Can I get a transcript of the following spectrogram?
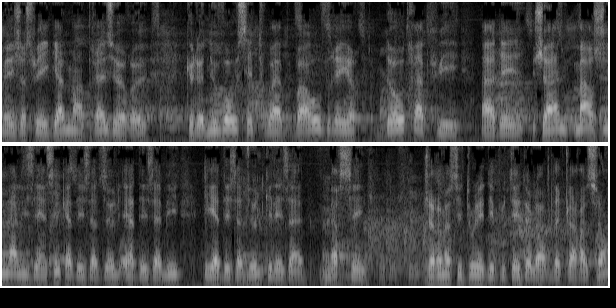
mais je suis également très heureux que le nouveau site Web va ouvrir d'autres appuis à des jeunes marginalisés ainsi qu'à des adultes et à des amis et à des adultes qui les aident. Merci. Je remercie tous les députés de leur déclaration.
